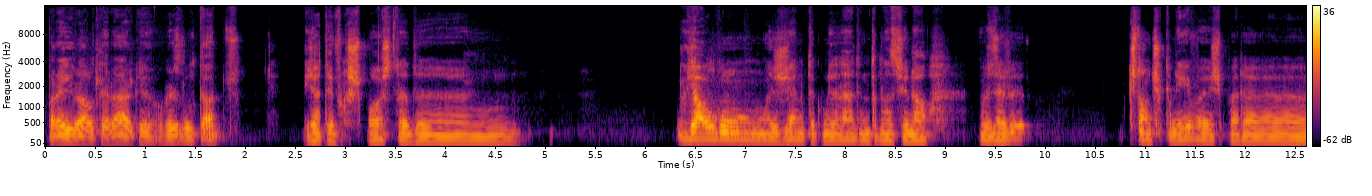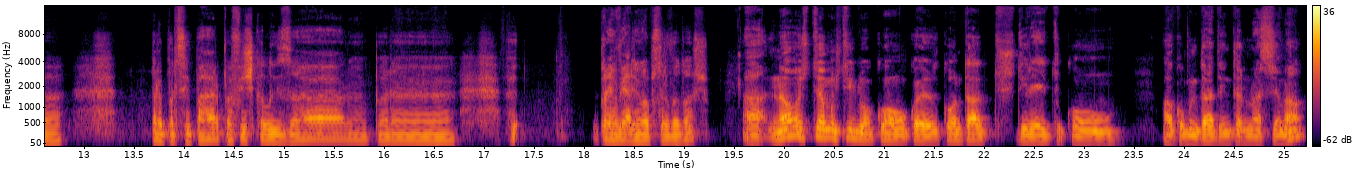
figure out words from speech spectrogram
para ir alterar os resultados. Já teve resposta de, de algum agente da comunidade internacional a dizer que estão disponíveis para, para participar, para fiscalizar, para, para enviarem observadores? Ah, nós temos tido com, com, contatos direito com a comunidade internacional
